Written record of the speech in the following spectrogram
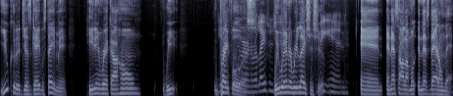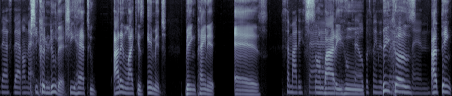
you could have just gave a statement. He didn't wreck our home. We pray for we us. in a relationship. we were in a relationship, The end. and and that's all I'm. And that's that on that. That's that on that. she couldn't do that. She had to. I didn't like his image being painted as Somebody somebody who- tail between his legs because and, I think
